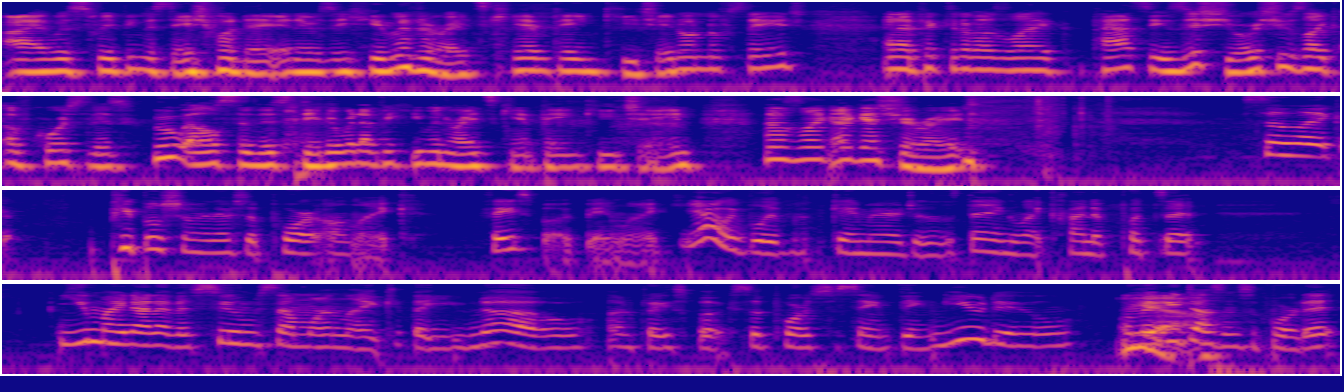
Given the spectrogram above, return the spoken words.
I was sweeping the stage one day and there was a human rights campaign keychain on the stage. And I picked it up, I was like, Patsy, is this yours? She was like, Of course it is. Who else in this theater would have a human rights campaign keychain? And I was like, I guess you're right. So like people showing their support on like Facebook being like, Yeah, we believe gay marriage is a thing, like kind of puts it you might not have assumed someone like that you know on Facebook supports the same thing you do. Or maybe Yeah. doesn't support it.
